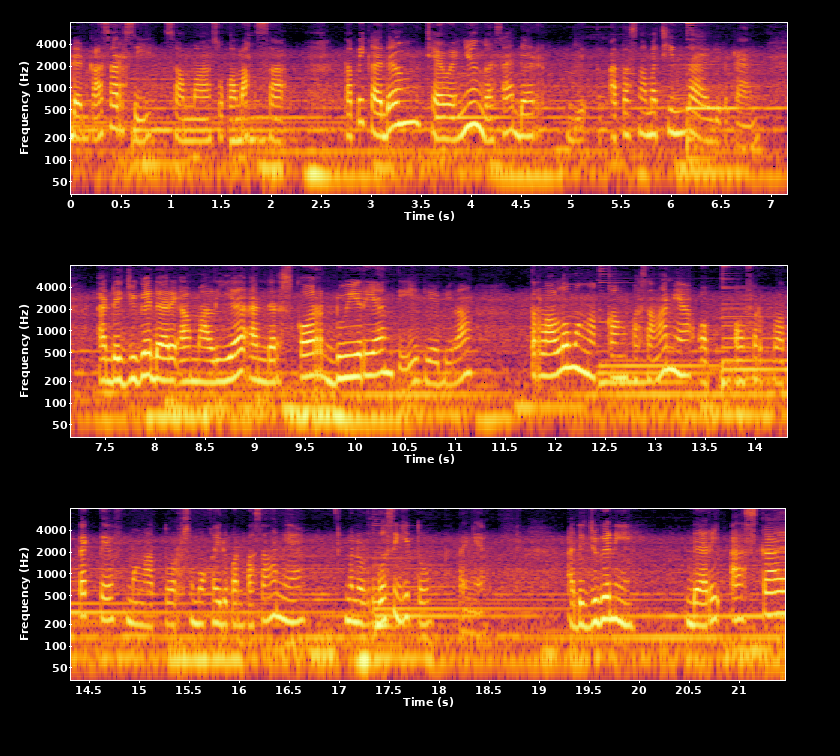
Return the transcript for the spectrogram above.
dan kasar sih sama suka maksa tapi kadang ceweknya nggak sadar gitu atas nama cinta gitu kan ada juga dari Amalia underscore Duirianti dia bilang terlalu mengekang pasangannya overprotective mengatur semua kehidupan pasangannya. Menurut gue sih gitu katanya. Ada juga nih dari Aska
